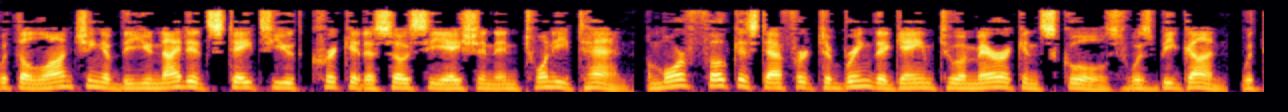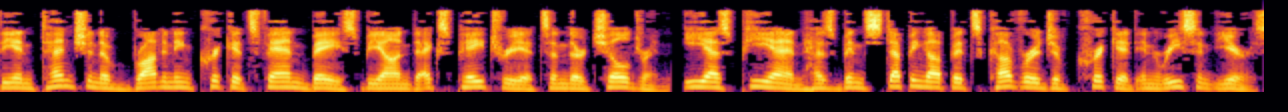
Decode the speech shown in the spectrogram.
With the launching of the United States Youth Cricket Association in 2010, a more focused effort to bring the game to American schools was begun, with the intention of broadening cricket's fan base beyond expatriates and their children. ESPN has been stepping up its coverage of cricket in recent years,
